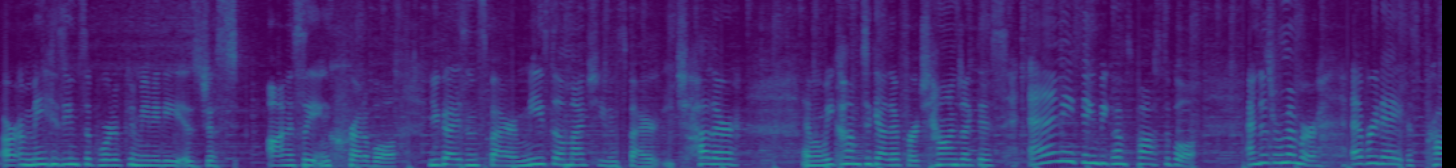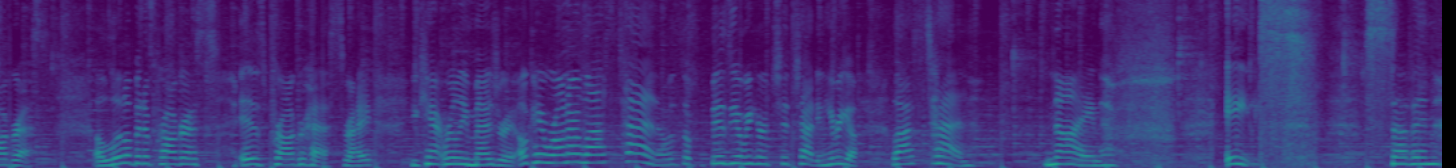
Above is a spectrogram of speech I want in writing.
Our amazing supportive community is just honestly incredible. You guys inspire me so much, you inspire each other. And when we come together for a challenge like this, anything becomes possible. And just remember, every day is progress a little bit of progress is progress, right? You can't really measure it. Okay, we're on our last 10. I was so busy over here chit-chatting. Here we go. Last 10, nine, eight, seven,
